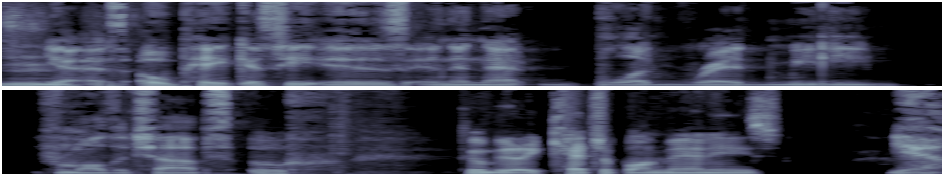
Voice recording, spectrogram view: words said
Mm. yeah. As opaque as he is, and then that blood red meaty from all the chops. Ooh, It's gonna be like ketchup on mayonnaise. yeah.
